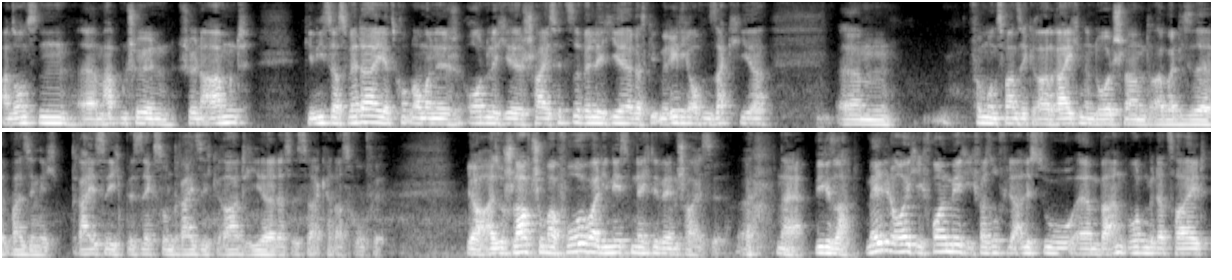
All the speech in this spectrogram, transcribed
ansonsten ähm, habt einen schönen, schönen Abend. Genießt das Wetter. Jetzt kommt noch mal eine ordentliche scheiß Hitzewelle hier. Das geht mir richtig auf den Sack hier. Ähm, 25 Grad reichen in Deutschland, aber diese, weiß ich nicht, 30 bis 36 Grad hier, das ist ja Katastrophe. Ja, also schlaft schon mal vor, weil die nächsten Nächte werden scheiße. Äh, naja, wie gesagt, meldet euch, ich freue mich, ich versuche wieder alles zu ähm, beantworten mit der Zeit.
